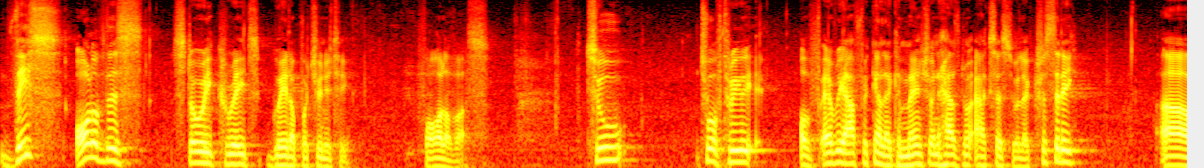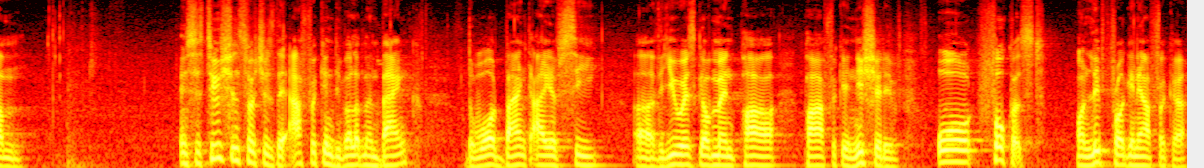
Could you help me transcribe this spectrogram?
This, all of this story creates great opportunity for all of us. Two, two of three of every African, like I mentioned, has no access to electricity. Um, institutions such as the African Development Bank, the World Bank, IFC, uh, the US government Power, Power Africa Initiative, all focused on leapfrogging Africa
